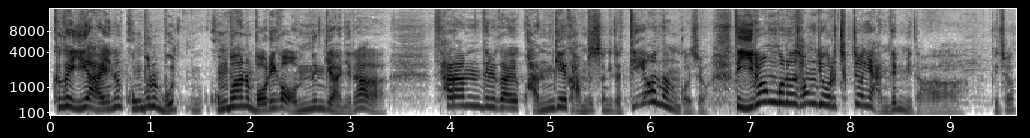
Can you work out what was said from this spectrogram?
그러니까 이 아이는 공부를 못 공부하는 머리가 없는 게 아니라 사람들과의 관계 감수성이 더 뛰어난 거죠. 근데 이런 거는 성적으로 측정이 안 됩니다. 그죠?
